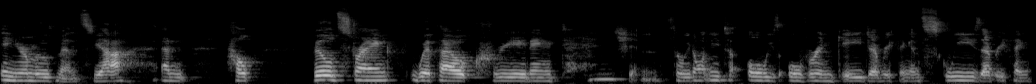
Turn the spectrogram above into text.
in your movements, yeah, and help build strength without creating tension. So we don't need to always over engage everything and squeeze everything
